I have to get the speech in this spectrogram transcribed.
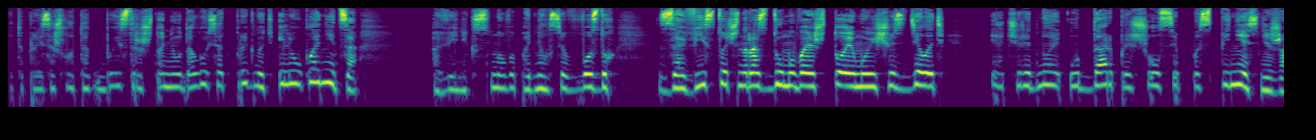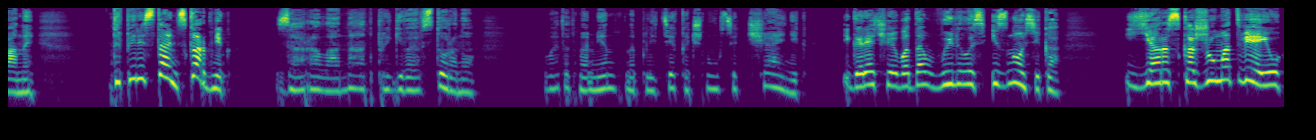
Это произошло так быстро, что не удалось отпрыгнуть или уклониться, а веник снова поднялся в воздух, завис, точно раздумывая, что ему еще сделать, и очередной удар пришелся по спине Снежаны. «Да перестань, скарбник!» — заорала она, отпрыгивая в сторону — в этот момент на плите качнулся чайник, и горячая вода вылилась из носика. «Я расскажу Матвею!»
